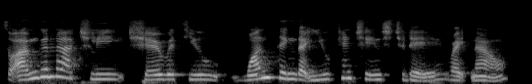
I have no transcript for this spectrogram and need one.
So I'm going to actually share with you one thing that you can change today, right now,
